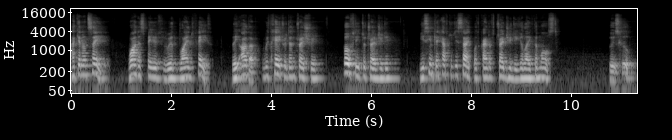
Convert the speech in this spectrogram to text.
I cannot say. One is paved with blind faith, the other with hatred and treachery. Both lead to tragedy. You simply have to decide what kind of tragedy you like the most. Who is who?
